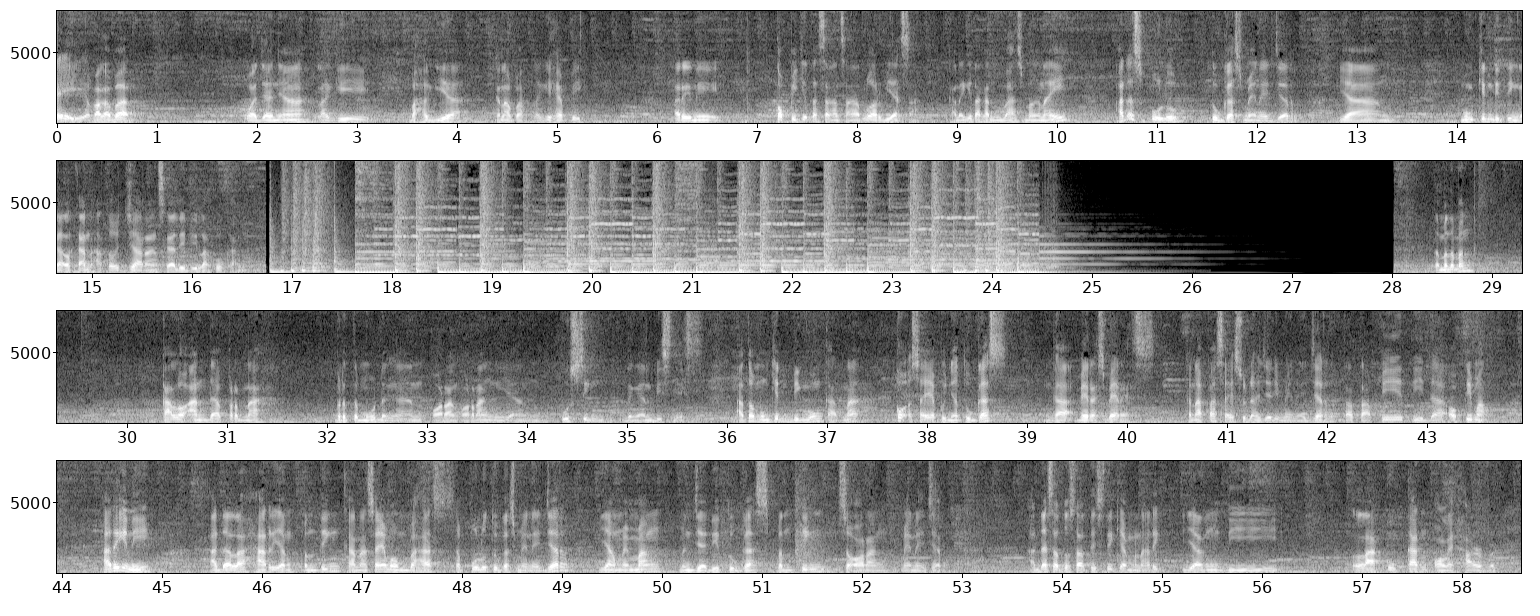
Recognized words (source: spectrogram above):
Hey, apa kabar? Wajahnya lagi bahagia. Kenapa? Lagi happy. Hari ini topik kita sangat-sangat luar biasa. Karena kita akan membahas mengenai ada 10 tugas manajer yang mungkin ditinggalkan atau jarang sekali dilakukan. Teman-teman, kalau Anda pernah bertemu dengan orang-orang yang pusing dengan bisnis atau mungkin bingung karena kok saya punya tugas nggak beres-beres kenapa saya sudah jadi manajer tetapi tidak optimal? Hari ini adalah hari yang penting karena saya mau membahas 10 tugas manajer yang memang menjadi tugas penting seorang manajer. Ada satu statistik yang menarik yang dilakukan oleh Harvard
